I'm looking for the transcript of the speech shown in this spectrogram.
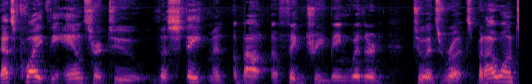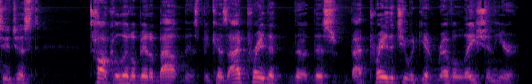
That's quite the answer to the statement about a fig tree being withered to its roots. But I want to just talk a little bit about this because I pray that the, this I pray that you would get revelation here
